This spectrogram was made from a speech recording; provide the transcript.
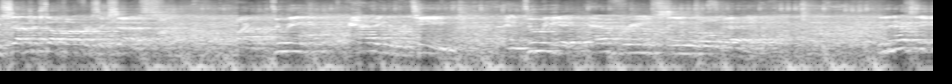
you set yourself up for success by doing, having a routine and doing it every single day. The next thing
